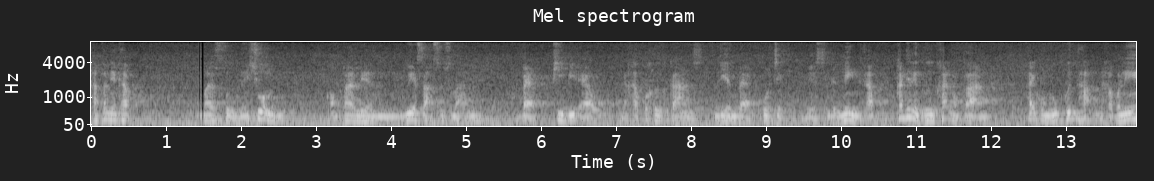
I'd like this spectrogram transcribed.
ครับนักเรียนครับ มาสู่ในช่วงของการเรียนวิทยาศาสตร์สุสนานแบบ PBL นะครับ ก็คือการเรียนแบบ Project Based Learning นะครับ ขั้นที่หนึ่งคือขั้นของการให้ความรู้พื้นฐานนะครับ วันนี้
